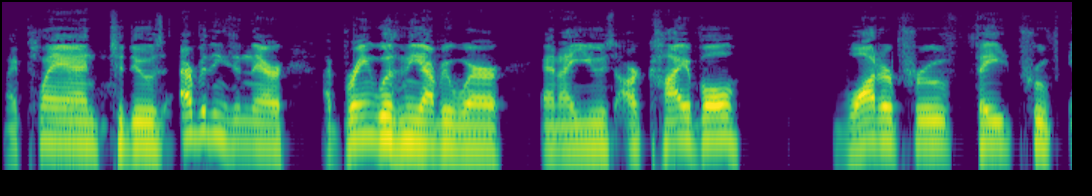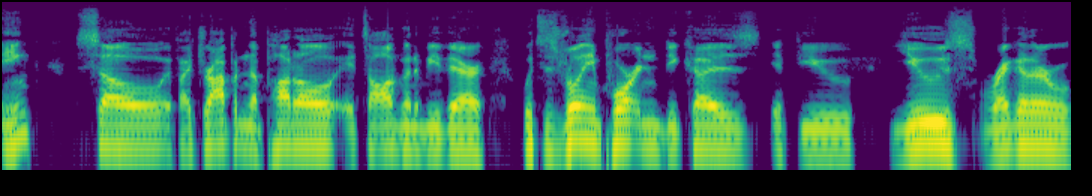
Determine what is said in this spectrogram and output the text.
my plan, to dos, everything's in there. I bring it with me everywhere, and I use archival, waterproof, fade proof ink. So if I drop it in the puddle, it's all going to be there, which is really important because if you use regular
